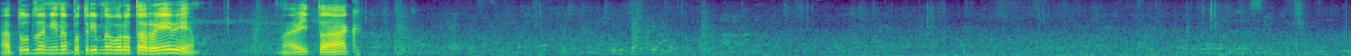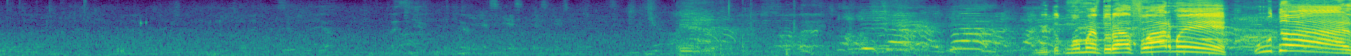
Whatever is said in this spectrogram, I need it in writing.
А тут заміна потрібна воротареві. Навіть так. Ну І тут момент у Реал Фарми. Удар!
